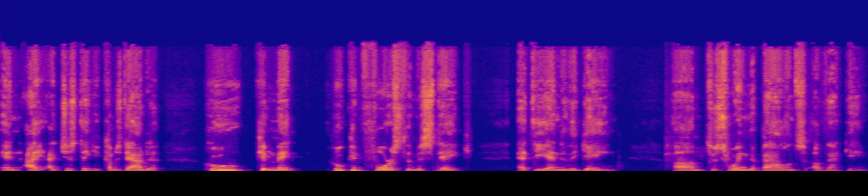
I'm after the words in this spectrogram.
and I, I just think it comes down to who can make who can force the mistake at the end of the game um, to swing the balance of that game.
